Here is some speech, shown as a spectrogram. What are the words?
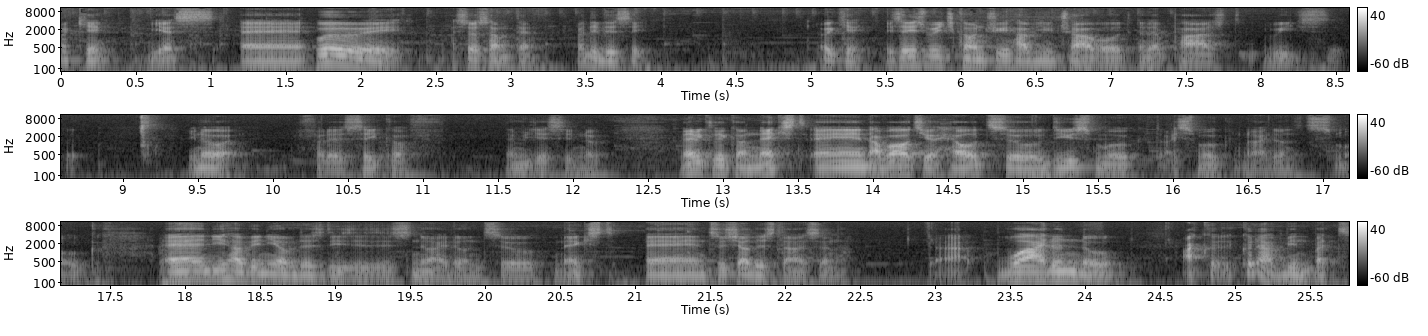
Okay, yes. Uh, wait, wait, wait. I saw something. What did they say? Okay, it says which country have you traveled in the past weeks? You know what? For the sake of, let me just say no. Let me click on next and about your health. So, do you smoke? Do I smoke? No, I don't smoke. And do you have any of those diseases? No, I don't. So, next. And social distancing. Uh, well, I don't know. I could could have been, but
